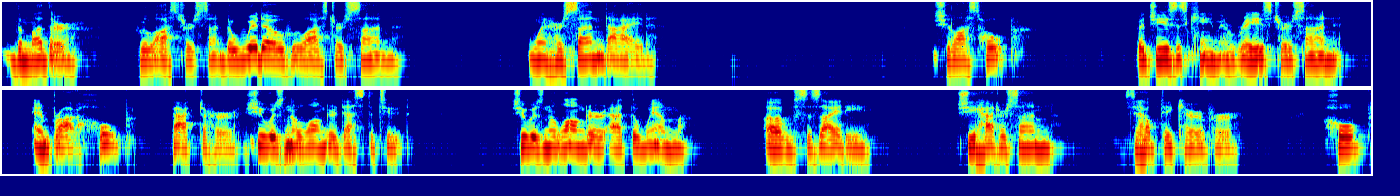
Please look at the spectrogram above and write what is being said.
The mother who lost her son, the widow who lost her son, when her son died, she lost hope. But Jesus came and raised her son and brought hope back to her. She was no longer destitute. She was no longer at the whim of society. She had her son to help take care of her. Hope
